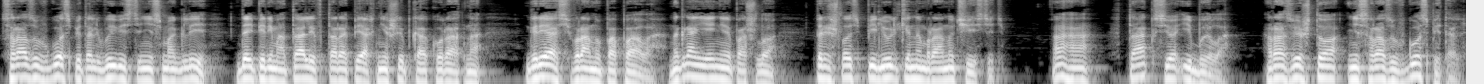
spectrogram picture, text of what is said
Сразу в госпиталь вывести не смогли, да и перемотали в торопях не шибко аккуратно. Грязь в рану попала, нагноение пошло. Пришлось пилюлькиным рану чистить. Ага, так все и было. Разве что не сразу в госпиталь.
